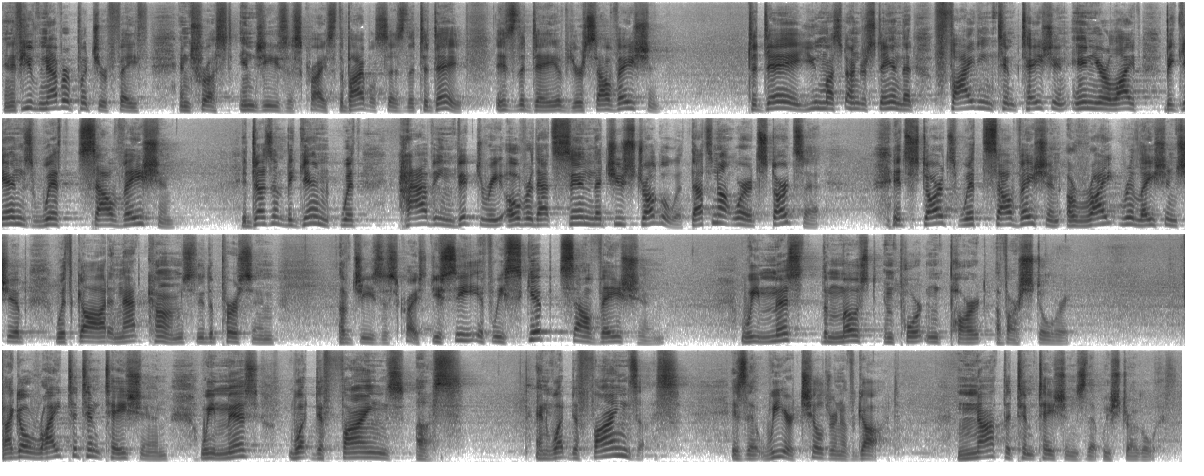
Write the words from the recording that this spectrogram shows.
And if you've never put your faith and trust in Jesus Christ, the Bible says that today is the day of your salvation. Today, you must understand that fighting temptation in your life begins with salvation. It doesn't begin with having victory over that sin that you struggle with. That's not where it starts at. It starts with salvation, a right relationship with God, and that comes through the person of Jesus Christ. You see, if we skip salvation, we miss the most important part of our story. If I go right to temptation, we miss what defines us. And what defines us is that we are children of God, not the temptations that we struggle with.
